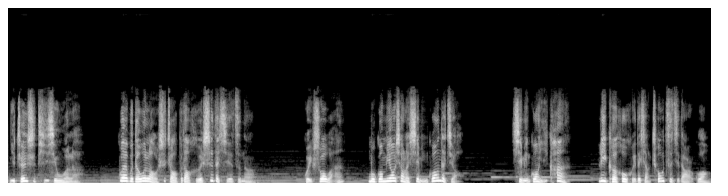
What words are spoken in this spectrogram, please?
你真是提醒我了，怪不得我老是找不到合适的鞋子呢。”鬼说完，目光瞄向了谢明光的脚。谢明光一看，立刻后悔的想抽自己的耳光。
